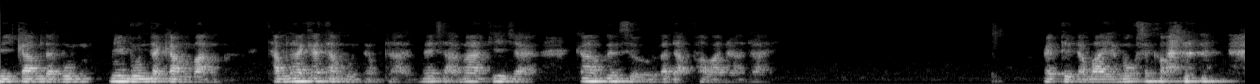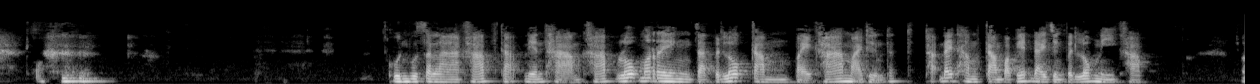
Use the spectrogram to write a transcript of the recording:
มีกรรมแต่บุญ มีบุญแต่กรรมบังทำได้แค่ทำบุญทำทาน ไม่สามารถที่จะก้าวขึ้นสู่ระดับภาวนาได้ไปติดอบายมุกซะก่อน คุณบุษราครับกับเรียนถามครับโรคมะเร็งจัดเป็นโรคกรรมไหมค้าหมายถึงได้ทำกรรมประเภทใดจึงเป็นโรคนี้ครับเอ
